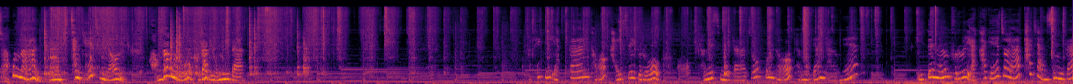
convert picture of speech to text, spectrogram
조금만 너무 귀찮게 해주면 건강으로 보답이 옵니다. 색이 약간 더 갈색으로 어, 변했습니다. 조금 더 변하게 한 다음에 이때는 불을 약하게 해줘야 타지 않습니다.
